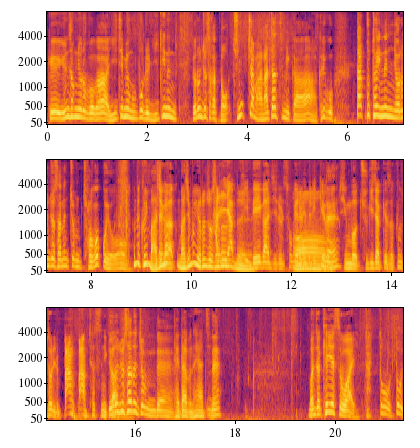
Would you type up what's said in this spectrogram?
그 윤석열 후보가 이재명 후보를 이기는 여론조사가 너 진짜 많았지 않습니까? 그리고 딱 붙어 있는 여론조사는 좀 적었고요. 근데 거의 마지막 마지막 여론조사는 간략히 네. 네 가지를 소개를 어, 해드릴게요. 네. 지금 뭐 주 기자께서 큰 소리를 빵빵 쳤으니까 여론조사는 좀 네. 대답은 해야지. 네. 먼저 KSY 또또 또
